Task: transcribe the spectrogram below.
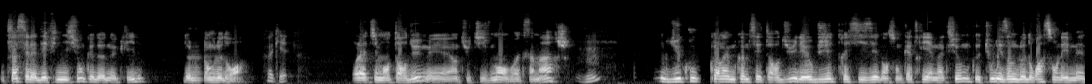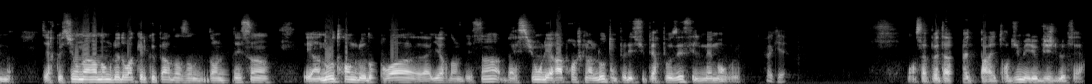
Donc ça, c'est la définition que donne Euclide de l'angle droit. Ok. Relativement tordu, mais intuitivement, on voit que ça marche. Mhm. Du coup, quand même, comme c'est tordu, il est obligé de préciser dans son quatrième axiome que tous les angles droits sont les mêmes. C'est-à-dire que si on a un angle droit quelque part dans, un- dans le dessin et un autre angle droit euh, ailleurs dans le dessin, bah, si on les rapproche l'un de l'autre, on peut les superposer, c'est le même angle. Ok. Bon, ça peut être paraître tordu, mais il est obligé de le faire.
